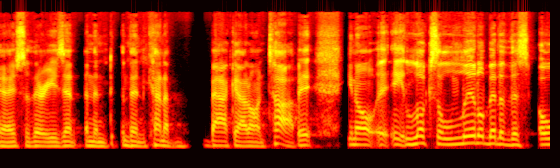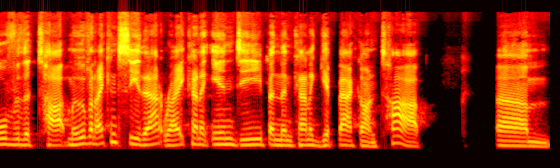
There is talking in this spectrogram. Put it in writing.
Okay, so there he is, and then and then kind of back out on top. It, you know, it, it, looks a little bit of this over the top move, and I can see that, right? Kind of in deep, and then kind of get back on top. Um,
